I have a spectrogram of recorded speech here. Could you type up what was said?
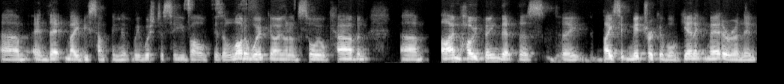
Um, and that may be something that we wish to see evolve. There's a lot of work going on on soil carbon. Um, I'm hoping that this the basic metric of organic matter and then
